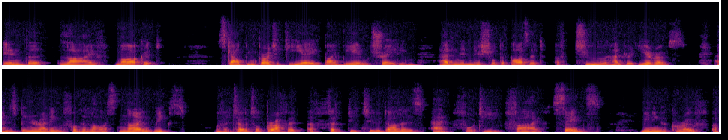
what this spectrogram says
in the live market. Scalping Project EA by BM Trading had an initial deposit of 200 euros and has been running for the last nine weeks with a total profit of $52.45, meaning a growth of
